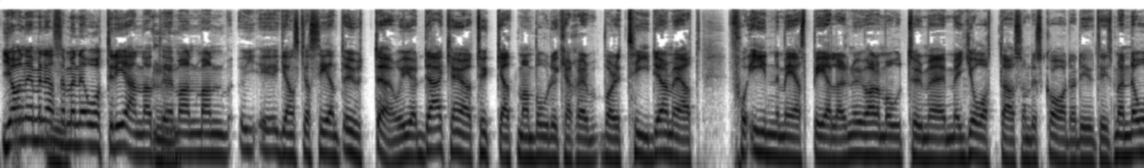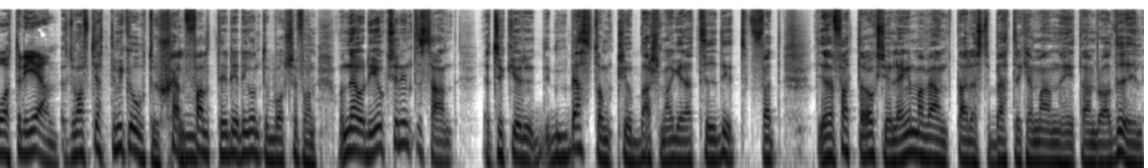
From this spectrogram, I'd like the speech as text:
Ja, nej, men, alltså, mm. men återigen att mm. man, man är ganska sent ute. Och Där kan jag tycka att man borde kanske varit tidigare med att få in mer spelare. Nu har de otur med, med Jota som blir skadad givetvis, men återigen. De har haft jättemycket otur, självfallet. Mm. Det, det går inte att bortse från. Och, nej, och det är också intressant, jag tycker bäst om klubbar som agerar tidigt. För att Jag fattar också, ju längre man väntar desto bättre kan man hitta en bra deal.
